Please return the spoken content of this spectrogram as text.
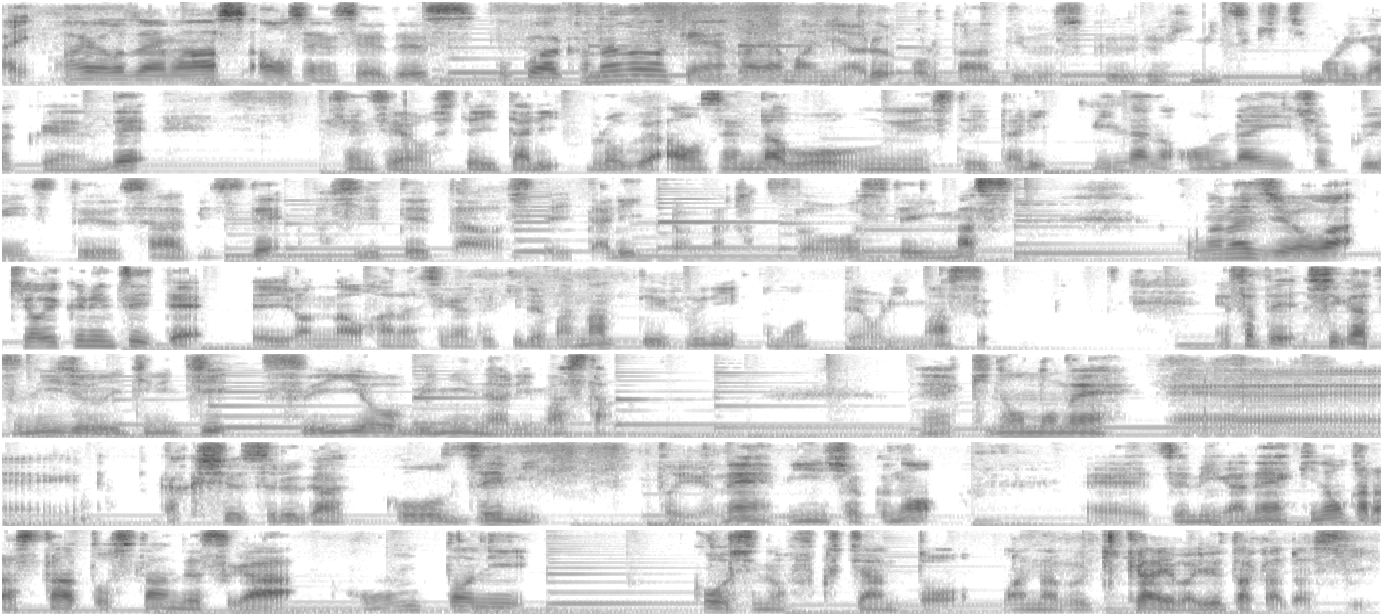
はい、おはようございます。青先生です。僕は神奈川県葉山にあるオルタナティブスクール秘密基地森学園で先生をしていたり、ブログ青線ラボを運営していたり、みんなのオンライン職員室というサービスでファシリテーターをしていたり、いろんな活動をしています。このラジオは教育についていろんなお話ができればなっていうふうに思っております。さて、4月21日水曜日になりました。えー、昨日のね、えー、学習する学校ゼミというね、民宿のえー、ゼミがね、昨日からスタートしたんですが、本当に講師の福ちゃんと学ぶ機会は豊かだし、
